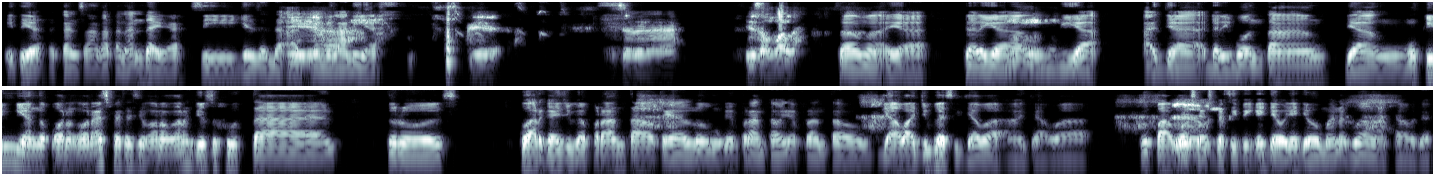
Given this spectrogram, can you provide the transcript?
itu ya, rekan seangkatan Anda ya, si Genzanda Iya. Milani ya. Iya. Secara- Ini sama lah. Sama ya. Dari yang Hmm. dia aja dari Bontang, yang mungkin dianggap orang-orang spesifik orang-orang justru hutan. Terus keluarga juga perantau kayak lu mungkin perantaunya perantau Jawa juga sih Jawa ah, Jawa lupa kalau Iya, saya bener. spesifiknya Jawanya Jawa mana gua nggak tahu dah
